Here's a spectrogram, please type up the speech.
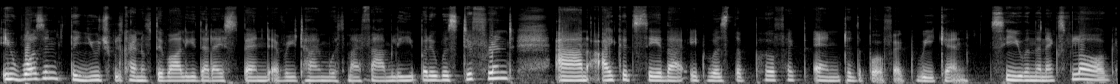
It wasn't the usual kind of Diwali that I spend every time with my family, but it was different. And I could say that it was the perfect end to the perfect weekend. See you in the next vlog.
